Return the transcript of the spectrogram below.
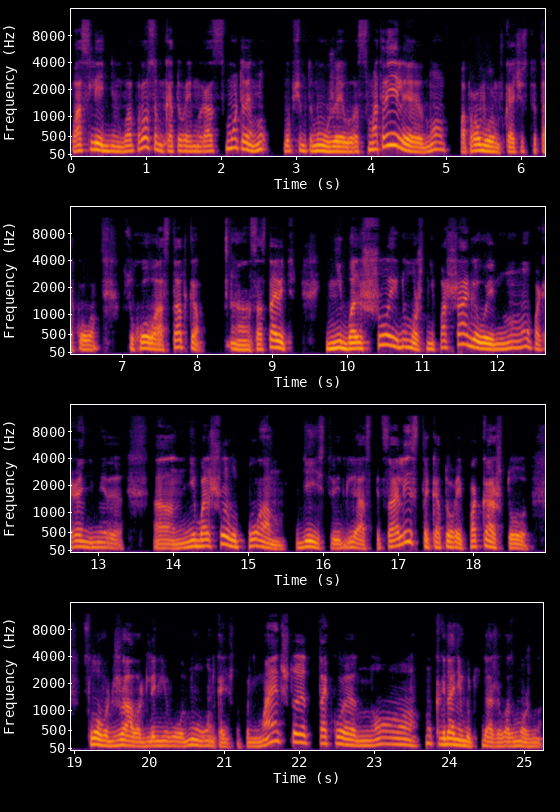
последним вопросом, который мы рассмотрим, ну, в общем-то, мы уже его рассмотрели, но попробуем в качестве такого сухого остатка э, составить небольшой, ну, может, не пошаговый, но, по крайней мере, э, небольшой вот план действий для специалиста, который пока что слово Java для него, ну, он, конечно, понимает, что это такое, но ну, когда-нибудь даже, возможно,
